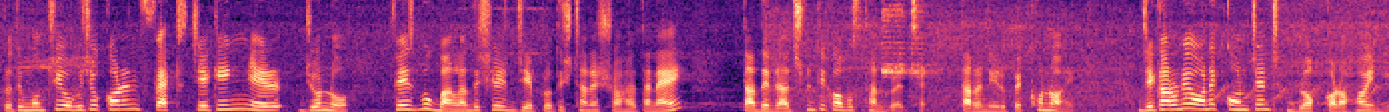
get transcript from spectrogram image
প্রতিমন্ত্রী অভিযোগ করেন ফ্যাক্ট চেকিং এর জন্য ফেসবুক বাংলাদেশের যে প্রতিষ্ঠানের সহায়তা নেয়, তাদের রাজনৈতিক অবস্থান রয়েছে। তারা নিরপেক্ষ নয়। যে কারণে অনেক কন্টেন্ট ব্লক করা হয়নি।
